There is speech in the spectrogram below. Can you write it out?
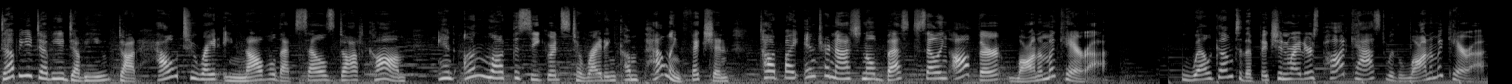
www.howtowriteanovelthatsells.com and unlock the secrets to writing compelling fiction taught by international best-selling author Lana McAra. Welcome to the Fiction Writers Podcast with Lana McAra,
